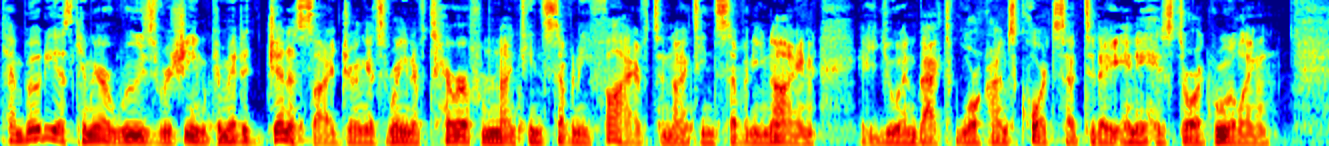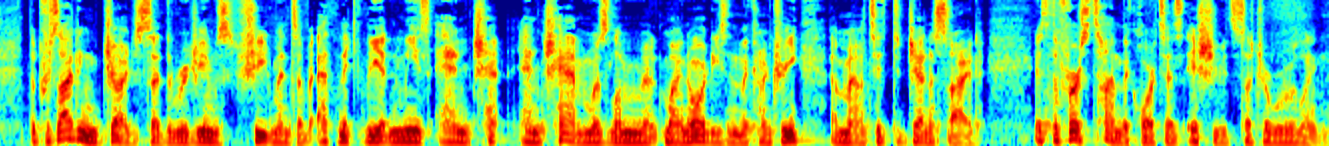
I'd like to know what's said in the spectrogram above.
Cambodia's Khmer Rouge regime committed genocide during its reign of terror from 1975 to 1979, a UN-backed war crimes court said today in a historic ruling. The presiding judge said the regime's treatment of ethnic Vietnamese and, Ch- and Cham Muslim minorities in the country amounted to genocide. It's the first time the court has issued such a ruling.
